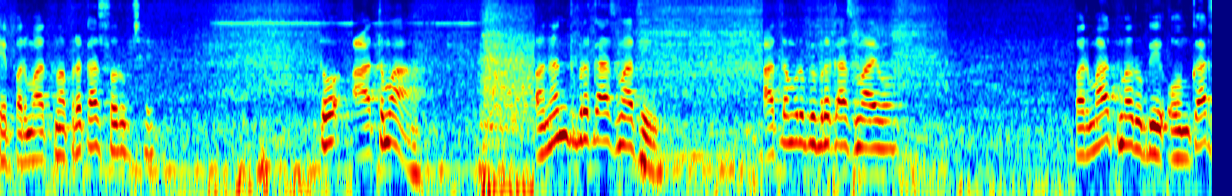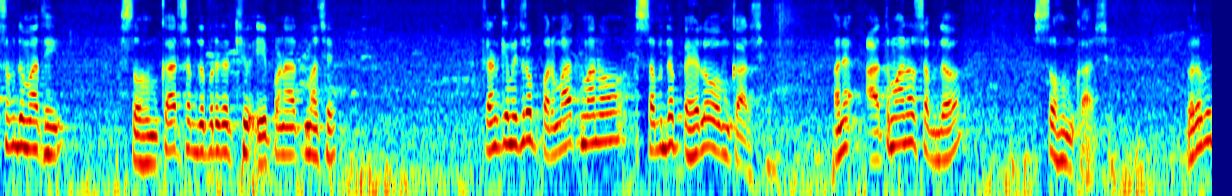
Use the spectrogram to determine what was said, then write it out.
એ પરમાત્મા પ્રકાશ સ્વરૂપ છે. તો આત્મા અનંત પ્રકાશમાંથી આત્મરૂપી પ્રકાશમાં આવ્યો. પરમાત્મા રૂપી ઓમકાર શબ્દમાંથી સોહમકાર શબ્દ પ્રગટ થયો, એ પણ આત્મા છે. કારણ કે મિત્રો, પરમાત્માનો શબ્દ પહેલો ઓમકાર છે. અને આત્માનો શબ્દ સોહમકાર છે. બરાબર?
